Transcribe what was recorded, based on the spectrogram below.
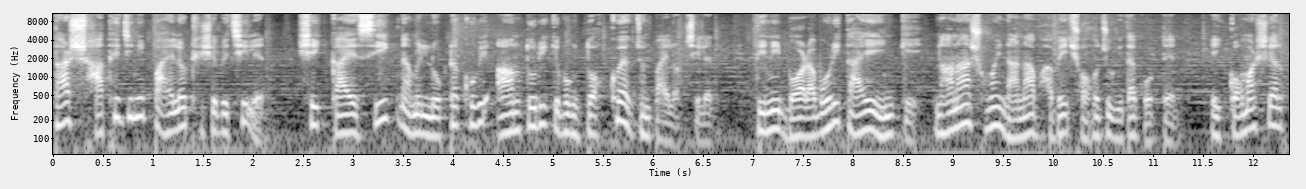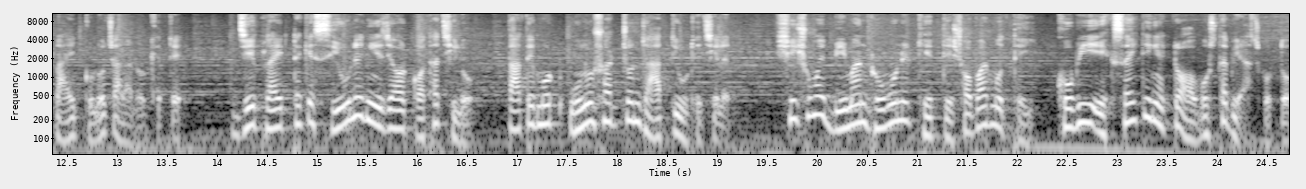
তার সাথে যিনি পাইলট হিসেবে ছিলেন সেই কায়েসিক নামের লোকটা খুবই আন্তরিক এবং দক্ষ একজন পাইলট ছিলেন। তিনি বরাবরই তাইনকে নানা সময় নানাভাবে সহযোগিতা করতেন এই কমার্শিয়াল ফ্লাইটগুলো চালানোর ক্ষেত্রে। যে ফ্লাইটটাকে সিউলে নিয়ে যাওয়ার কথা ছিল, তাতে মোট উনষাট জন যাত্রী উঠেছিলেন। সেই সময় বিমান ভ্রমণের ক্ষেত্রে সবার মধ্যেই খুবই এক্সাইটিং একটা অবস্থা বিরাজ করত।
